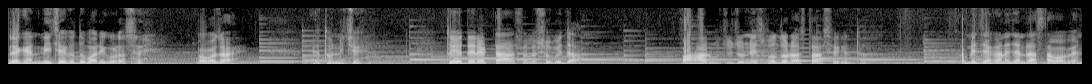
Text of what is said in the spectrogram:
দেখেন, নিচে কিন্তু বাড়িঘর আছে। বাবা যায়? এত নিচে। তো এদের একটা আসলে সুবিধা। পাহাড় উঁচু উঁচু নিচ রাস্তা আছে কিন্তু। আপনি যেখানে যান, রাস্তা পাবেন।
